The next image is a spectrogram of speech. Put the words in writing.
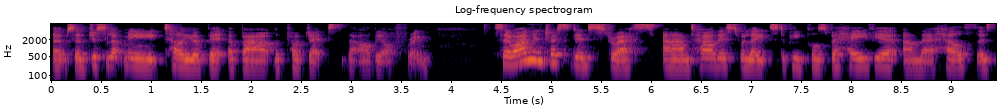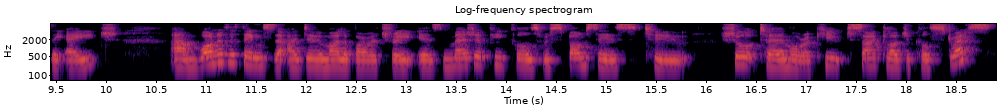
um, so just let me tell you a bit about the projects that I'll be offering. So I'm interested in stress and how this relates to people's behaviour and their health as they age. And one of the things that I do in my laboratory is measure people's responses to short term or acute psychological stress.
